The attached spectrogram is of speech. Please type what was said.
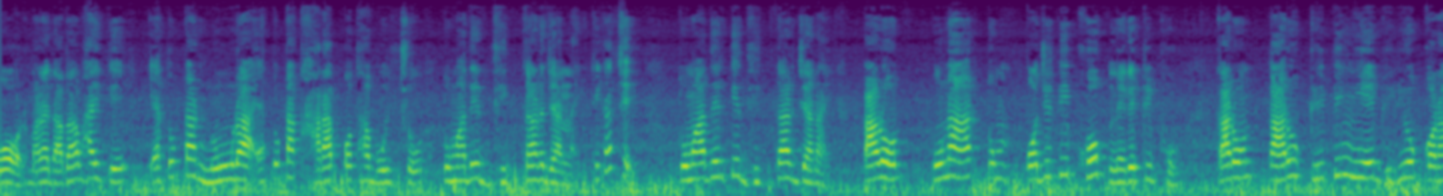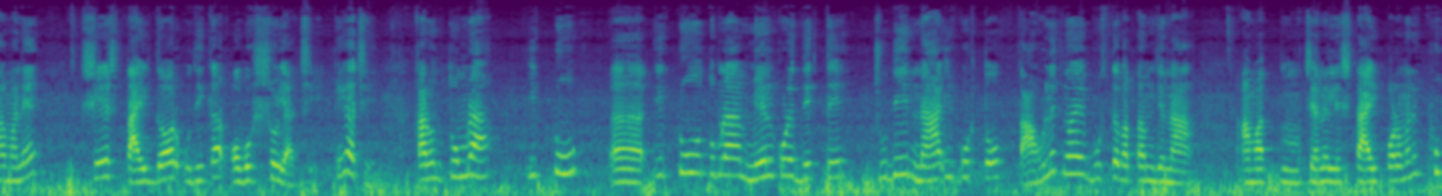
বর মানে দাদা ভাইকে এতটা নোংরা, এতটা খারাপ কথা বলছো, তোমাদের ধিক্কার জানাই, ঠিক আছে? তোমাদেরকে ধিক্কার জানাই। কারণ ওনার পজিটিভ হোক নেগেটিভ হোক কারণ কারও ক্লিপিং নিয়ে ভিডিও করা মানে সে স্ট্রাইক দেওয়ার অধিকার অবশ্যই আছে, ঠিক আছে? কারণ তোমরা একটু একটু তোমরা মেল করে দেখতে, যদি না ই করতো, তাহলে নয় বুঝতে পারতাম যে না, আমার চ্যানেলে স্ট্রাইক করা মানে খুব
